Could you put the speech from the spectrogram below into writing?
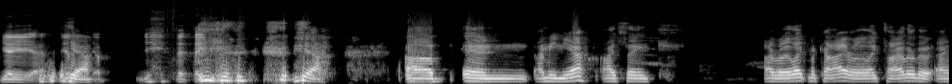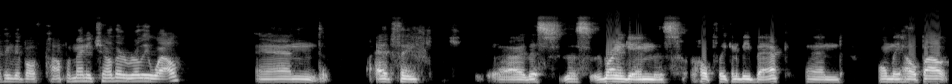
Yeah, yeah, yeah. Yep, Yeah. Yep. Yeah, thank you. yeah. Uh, and I mean, yeah, I think I really like Mekhi. I really like Tyler. They're- I think they both complement each other really well. And I think uh, this this running game is hopefully going to be back and only help out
